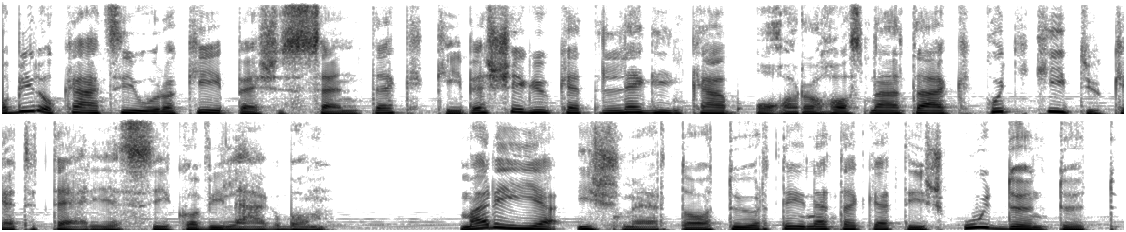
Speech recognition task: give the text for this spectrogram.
A bilokációra képes szentek képességüket leginkább arra használták, hogy hitüket terjesszék a világban. Maria ismerte a történeteket, és úgy döntött,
